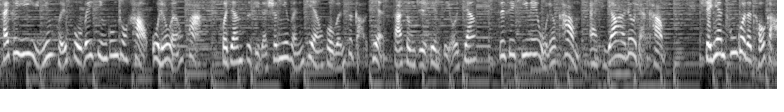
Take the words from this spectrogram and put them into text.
还可以语音回复微信公众号“物流文化”，或将自己的声音文件或文字稿件发送至电子邮箱 cctv 五六 com at 幺二六点 com。审验通过的投稿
